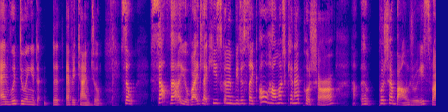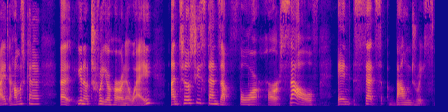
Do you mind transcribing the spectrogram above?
And we're doing it every time too. So self value, right? Like he's going to be just like, oh, how much can I push her? Push her boundaries, right? How much can I, uh, you know, trigger her in a way until she stands up for herself and sets boundaries.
